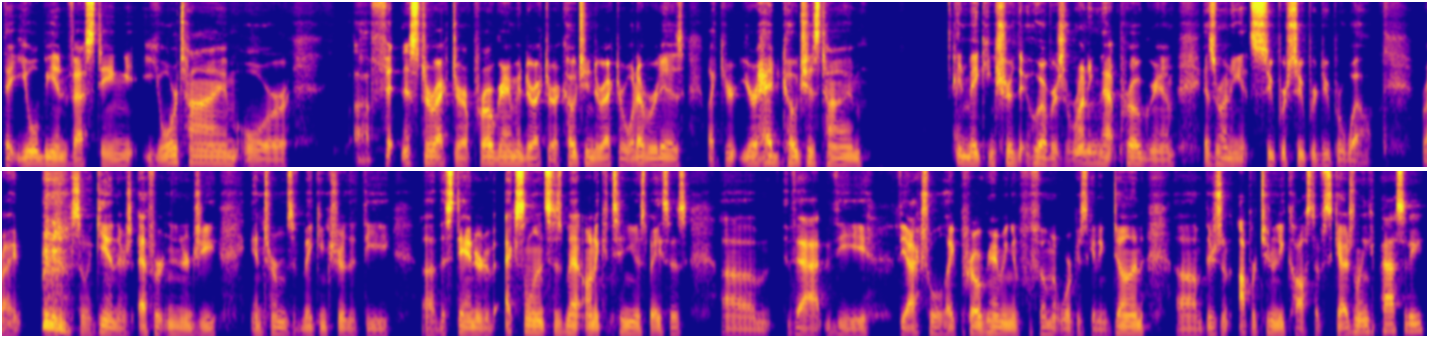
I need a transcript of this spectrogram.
that you will be investing your time or a fitness director, a programming director, a coaching director, whatever it is, like your your head coach's time and making sure that whoever's running that program is running it super super duper well right? So again there's effort and energy in terms of making sure that the uh, the standard of excellence is met on a continuous basis um, that the the actual like programming and fulfillment work is getting done. Um, there's an opportunity cost of scheduling capacity.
